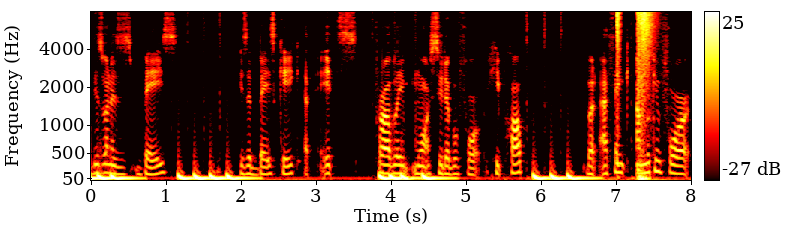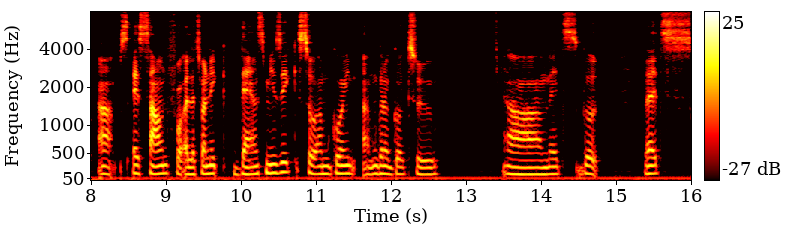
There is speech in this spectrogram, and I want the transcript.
This one is bass, is a bass kick. Uh, it's probably more suitable for hip hop, but I think I'm looking for uh, a sound for electronic dance music. So I'm going. I'm gonna go to. Um, let's go. Let's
